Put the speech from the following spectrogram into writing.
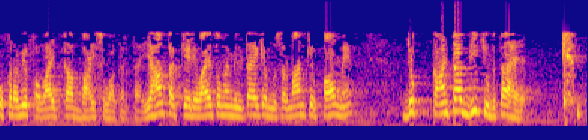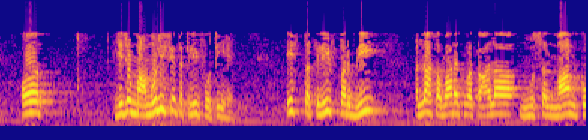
اخروی فوائد کا باعث ہوا کرتا ہے۔ یہاں تک کہ روایتوں میں ملتا ہے کہ مسلمان کے پاؤں میں جو کانٹا بھی چبھتا ہے اور یہ جو معمولی سی تکلیف ہوتی ہے، اس تکلیف پر بھی اللہ تبارک و تعالی مسلمان کو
